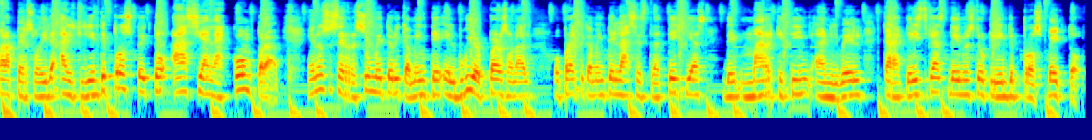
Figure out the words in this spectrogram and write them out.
para persuadir al cliente prospecto hacia la compra. En eso se resume teóricamente el buyer personal o prácticamente las estrategias de marketing a nivel características de nuestro cliente prospecto.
